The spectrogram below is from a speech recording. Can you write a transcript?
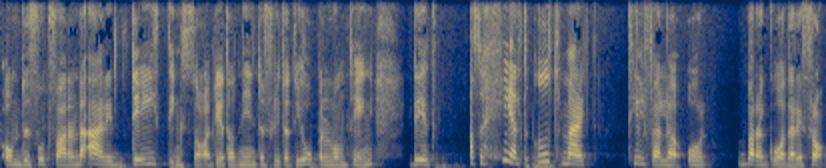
om du fortfarande är i datingstadiet, att ni inte flyttat ihop eller någonting. Det är ett alltså, helt utmärkt tillfälle att bara gå därifrån.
